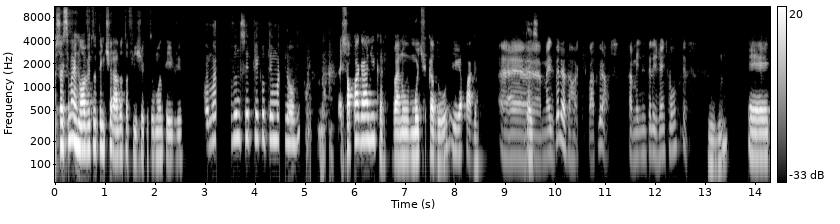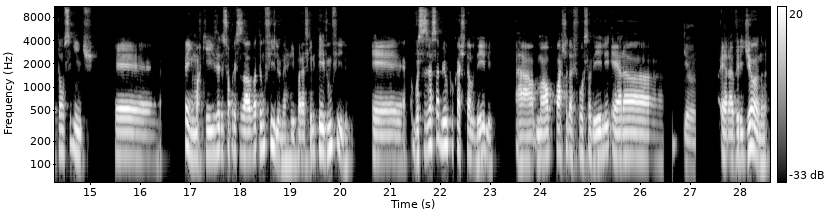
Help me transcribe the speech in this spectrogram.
Só esse mais 9 tu tem tirado a tua ficha que tu manteve. Mas mais nove, eu não sei porque que eu tenho mais 9. É só apagar ali, cara. Vai no modificador e apaga. É, Tá mas beleza, Rock. 4 graus. Família inteligente, vamos por isso. Uhum. É, então é o seguinte. É... Bem, o Marquês ele só precisava ter um filho, né? E parece que ele teve um filho. É... Vocês já sabiam que o castelo dele, a maior parte das forças dele era era viridiana.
